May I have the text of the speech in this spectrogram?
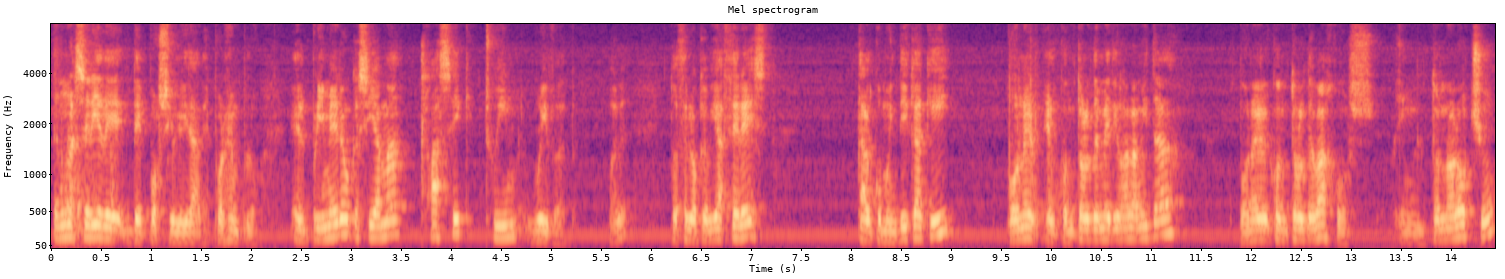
Tengo una serie de, de posibilidades. Por ejemplo, el primero que se llama Classic Twin Reverb. Entonces lo que voy a hacer es, tal como indica aquí, poner el control de medios a la mitad, poner el control de bajos en torno al 8,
